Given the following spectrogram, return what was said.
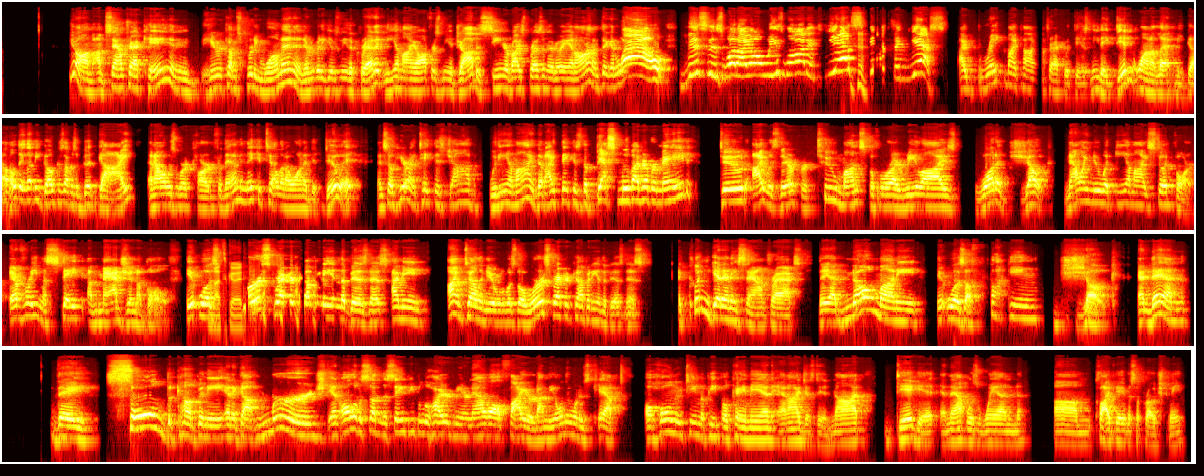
you know, I'm, I'm soundtrack king, and here comes Pretty Woman, and everybody gives me the credit. And EMI offers me a job as senior vice president of A&R, and I'm thinking, wow, this is what I always wanted. Yes, yes, and yes. I break my contract with Disney. They didn't want to let me go. They let me go because I was a good guy and I always worked hard for them, and they could tell that I wanted to do it. And so here I take this job with EMI that I think is the best move I've ever made. Dude, I was there for two months before I realized what a joke. Now I knew what EMI stood for. Every mistake imaginable. It was Oh, that's good. worst record company in the business. I mean, I'm telling you, it was the worst record company in the business. I couldn't get any soundtracks. They had no money. It was a fucking joke. And then they sold the company and it got merged. And all of a sudden, the same people who hired me are now all fired. I'm the only one who's kept. A whole new team of people came in, and I just did not dig it. And that was when um, Clive Davis approached me.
